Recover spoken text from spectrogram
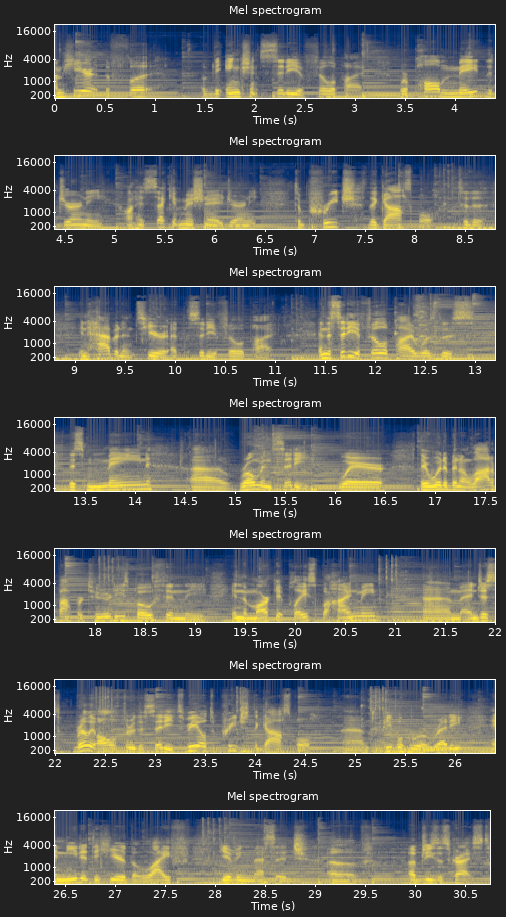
I'm here at the foot of the ancient city of Philippi, where Paul made the journey on his second missionary journey to preach the gospel to the inhabitants here at the city of Philippi. And the city of Philippi was this, this main uh, Roman city where there would have been a lot of opportunities both in the in the marketplace behind me um, and just really all through the city to be able to preach the gospel um, to people who were ready and needed to hear the life-giving message of, of Jesus Christ.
